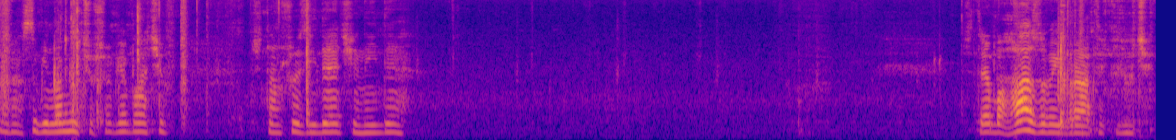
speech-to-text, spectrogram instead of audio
Зараз собі намічу, щоб я бачив, чи там щось йде, чи не йде. Треба газовий брати ключик.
